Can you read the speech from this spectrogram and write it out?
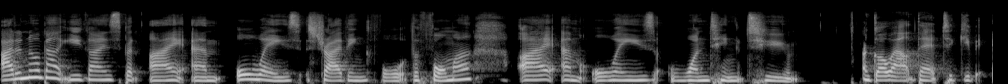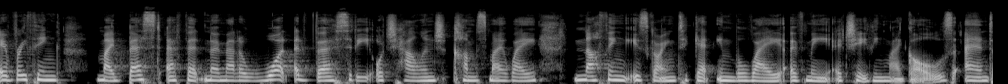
I don't know about you guys, but I am always striving for the former. I am always wanting to go out there to give everything my best effort, no matter what adversity or challenge comes my way. Nothing is going to get in the way of me achieving my goals. And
